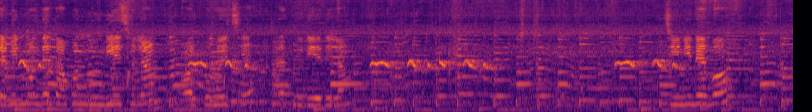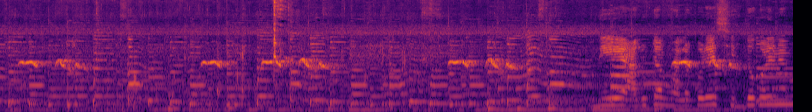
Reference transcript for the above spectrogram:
গ্রেভির মধ্যে তখন নুন দিয়েছিলাম, অল্প হয়েছে, আর একটু দিয়ে দিলাম। চিনি দেব। দিয়ে আলুটা ভালো করে সিদ্ধ করে নেব।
